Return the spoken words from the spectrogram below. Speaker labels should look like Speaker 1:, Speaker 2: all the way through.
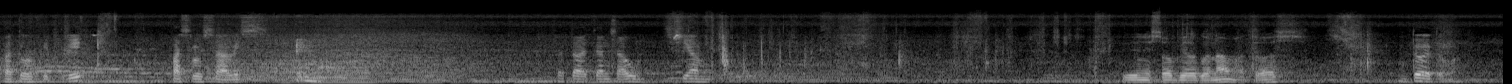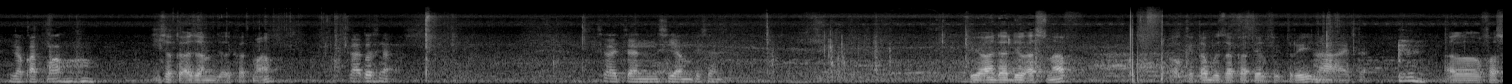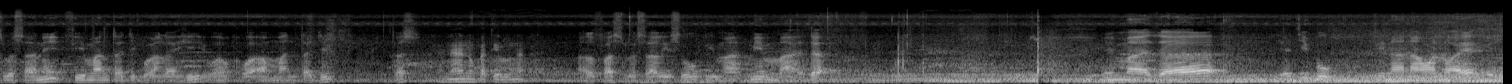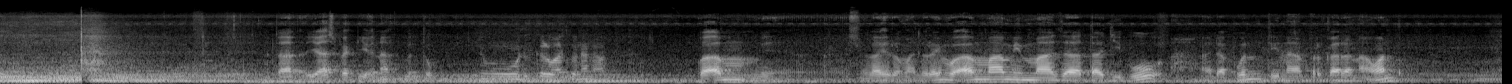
Speaker 1: zakatul fitri faslus salis. Satu acan saum siam.
Speaker 2: Ini sobil gonam terus?
Speaker 1: Itu itu mah zakat mau.
Speaker 2: Ini satu azan zakat
Speaker 1: ke atas nak. Sacan siam pisan.
Speaker 2: Ya ada dil asnaf. Oh kita zakatil fitri.
Speaker 1: Nah itu
Speaker 2: Al faslusani fi man tajibu alaihi wa, wa amman tajib. Terus?
Speaker 1: Nah nu katiluna
Speaker 2: Al faslusalisu bima mimma za. Mimma za yajibu. Tina nawan wae. Gitu Eta ya aspek ya nak bentuk.
Speaker 1: Nu keluar tuna naon?
Speaker 2: Wa am Bismillahirrahmanirrahim. Wa amma mimma za tajibu adapun tina perkara naon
